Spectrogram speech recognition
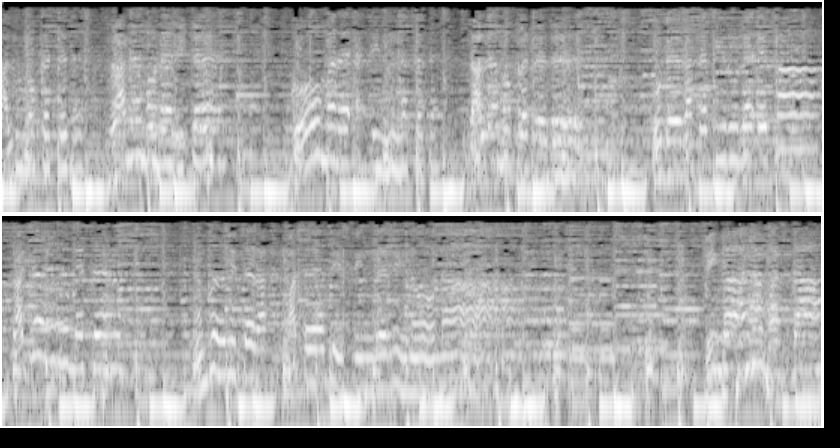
අලු මොකටද රණ මොන විට? ගෝමර ඇතින්නකට දල මොකටද? උඩ රට පිරුල එපා රජ මෙත. උඹ විතරක් මට ඇති සිංහලි නෝනා. සිංහාන මත්තා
